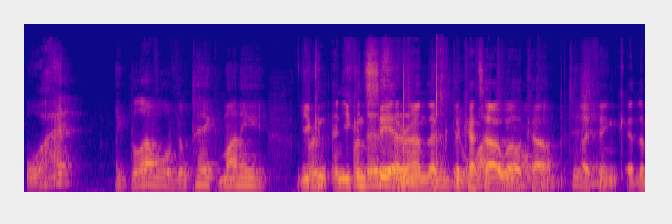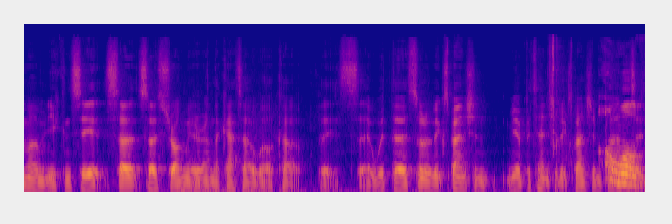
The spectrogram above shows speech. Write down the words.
what? Like the level of you'll take money. You for- can and you can see it and- around the, the Qatar World Cup. I think at the moment you can see it so so strongly around the Qatar World Cup. It's uh, with the sort of expansion, you know, potential expansion Oh well, it's-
